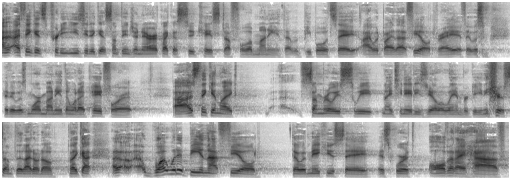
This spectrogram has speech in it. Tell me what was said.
I, I, think it's pretty easy to get something generic like a suitcase stuffed full of money that would, people would say, I would buy that field, right? If it was, if it was more money than what I paid for it. Uh, I was thinking like some really sweet 1980s yellow Lamborghini or something. I don't know. Like, what would it be in that field that would make you say it's worth all that I have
